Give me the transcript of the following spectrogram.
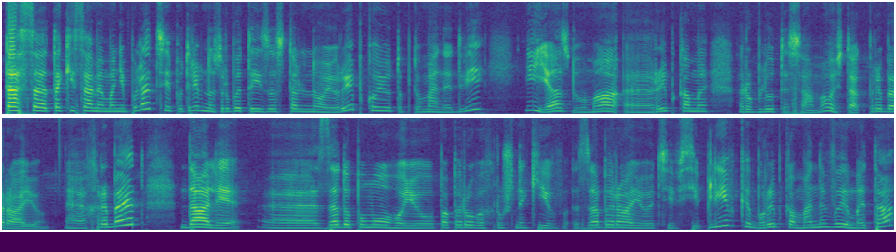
та такі самі маніпуляції потрібно зробити і з остальною рибкою, тобто в мене дві, і я з двома е, рибками роблю те саме. Ось так прибираю хребет, далі за допомогою паперових рушників забираю ці всі плівки, бо рибка в мене вимита.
